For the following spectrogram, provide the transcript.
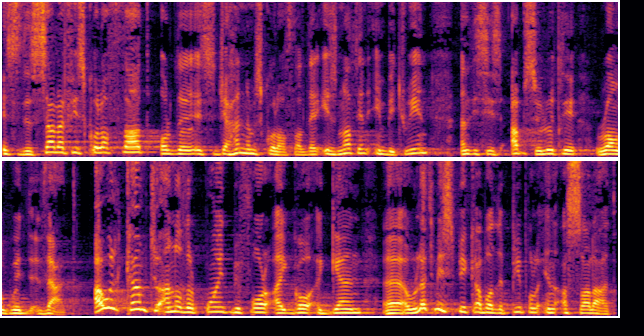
It's the Salafi school of thought or the it's Jahannam school of thought. There is nothing in between, and this is absolutely wrong with that. I will come to another point before I go again. Uh, let me speak about the people in as-salat.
